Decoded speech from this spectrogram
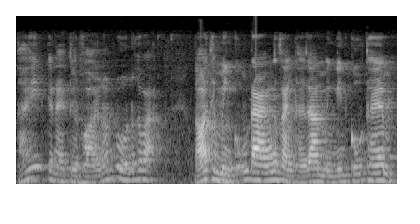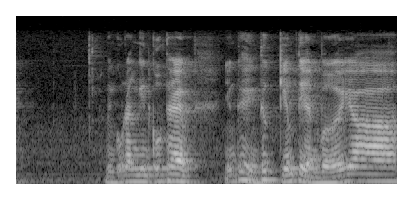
Đấy, cái này tuyệt vời lắm luôn đó các bạn. Đó, thì mình cũng đang dành thời gian mình nghiên cứu thêm. Mình cũng đang nghiên cứu thêm những cái hình thức kiếm tiền với ờ,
